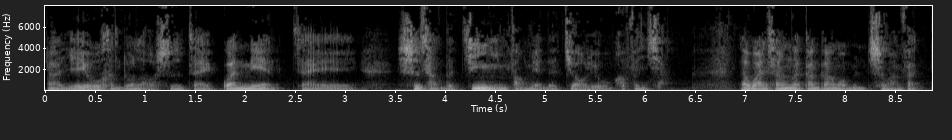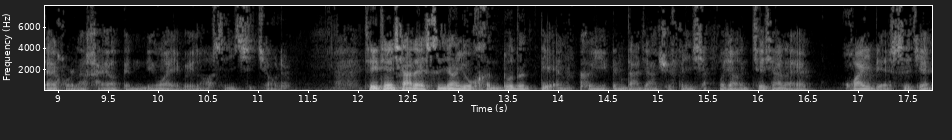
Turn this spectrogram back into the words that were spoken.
啊，也有很多老师在观念、在市场的经营方面的交流和分享。那晚上呢？刚刚我们吃完饭，待会儿呢还要跟另外一位老师一起交流。这一天下来，实际上有很多的点可以跟大家去分享。我想接下来花一点时间，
